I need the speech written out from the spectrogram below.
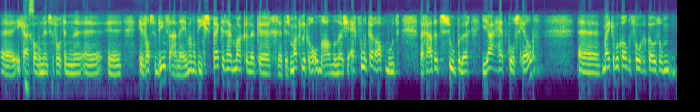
Uh, ik ga gewoon mensen voor in, uh, uh, in vaste dienst aannemen. Want die gesprekken zijn makkelijker. Het is makkelijker onderhandelen. Als je echt van elkaar af moet, dan gaat het soepeler. Ja, het kost geld. maar ik heb ook altijd voor gekozen om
